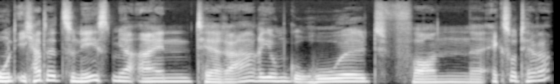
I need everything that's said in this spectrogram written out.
Und ich hatte zunächst mir ein Terrarium geholt von äh, Exoterra.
